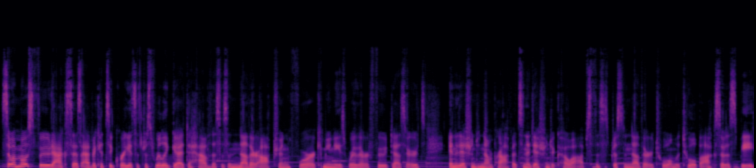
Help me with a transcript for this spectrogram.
So, what most food access advocates agree is it's just really good to have this as another option for communities where there are food deserts, in addition to nonprofits, in addition to co ops. So this is just another tool in the toolbox, so to speak.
